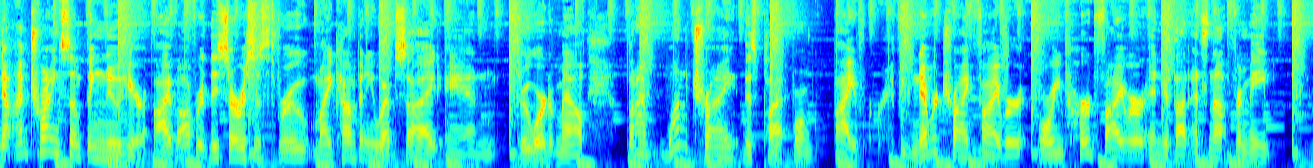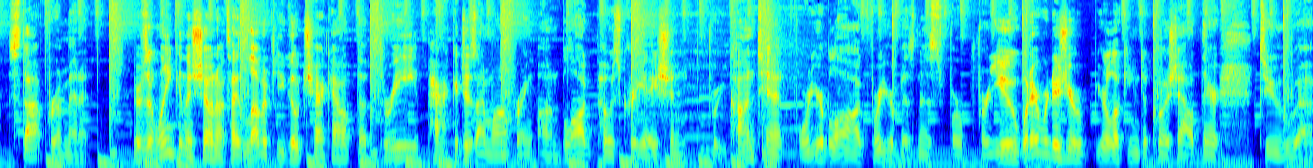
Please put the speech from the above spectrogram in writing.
Now, I'm trying something new here. I've offered these services through my company website and through word of mouth, but I want to try this platform, Fiverr. If you've never tried Fiverr or you've heard Fiverr and you thought that's not for me, stop for a minute. There's a link in the show notes. I'd love it if you go check out the three packages I'm offering on blog post creation for content for your blog, for your business, for, for you, whatever it is you're, you're looking to push out there to uh,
